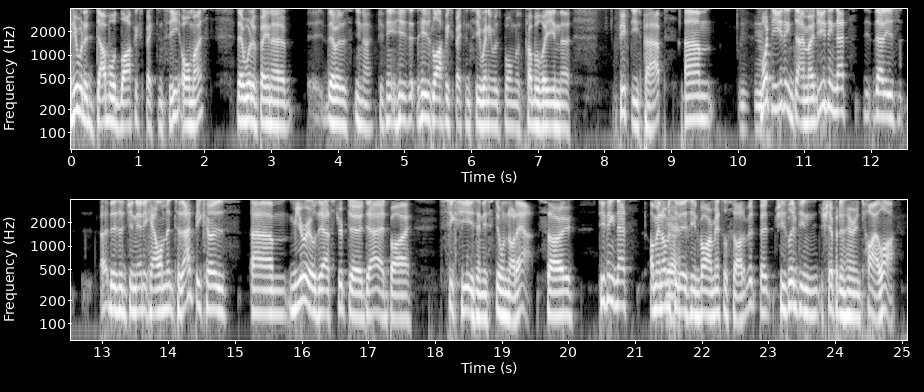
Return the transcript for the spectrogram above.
he would have doubled life expectancy almost. There would have been a there was you know if you think his his life expectancy when he was born was probably in the fifties perhaps. Um, What do you think, Damo? Do you think that's that is uh, there's a genetic element to that because um, Muriel's outstripped her dad by six years and is still not out. So, do you think that's? I mean, obviously Yeah. there's the environmental side of it, but she's lived in Shepparton her entire life.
